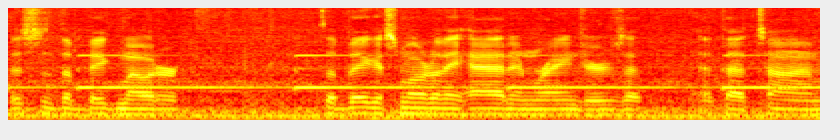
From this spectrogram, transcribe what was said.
This is the big motor. It's the biggest motor they had in Rangers at, at that time.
